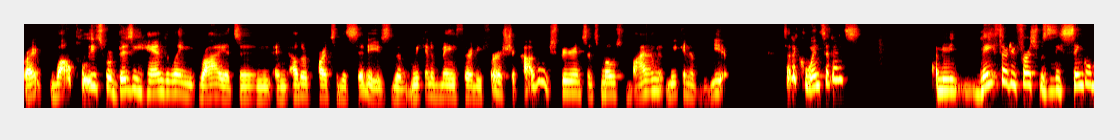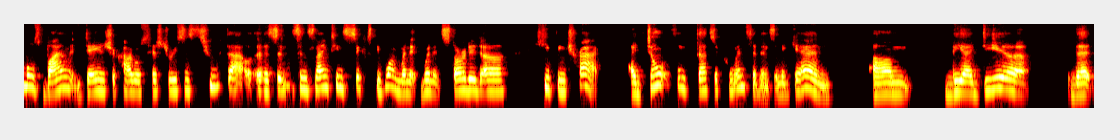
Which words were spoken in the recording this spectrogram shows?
right? While police were busy handling riots in, in other parts of the cities, the weekend of May 31st, Chicago experienced its most violent weekend of the year. Is that a coincidence? I mean, May 31st was the single most violent day in Chicago's history since 2000, uh, since, since 1961 when it when it started uh, keeping track. I don't think that's a coincidence. And again, um, the idea that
